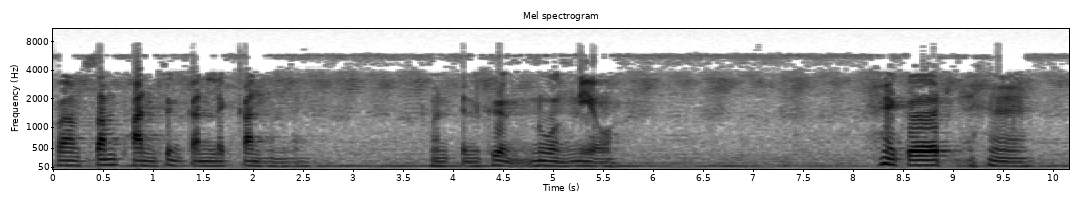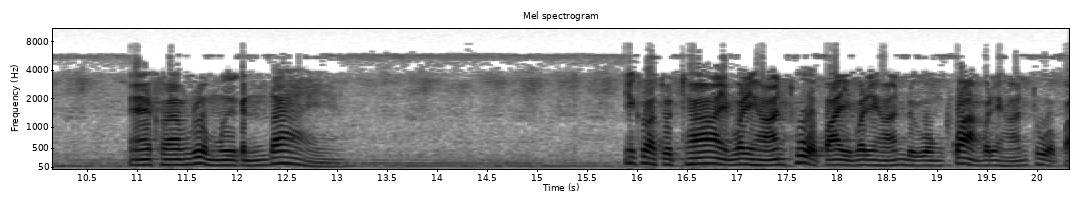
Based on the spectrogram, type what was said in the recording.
ความสัมพันธ์ซึ่งกันและกัน มันเป็นเครื่องน่วงเหนียว ให้เกิดความร่วมมือกันได้ นี่ข้อสุดท้ายบริหารทั่วไป บริหารโดยวงกว้างบริหารทั่วไป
